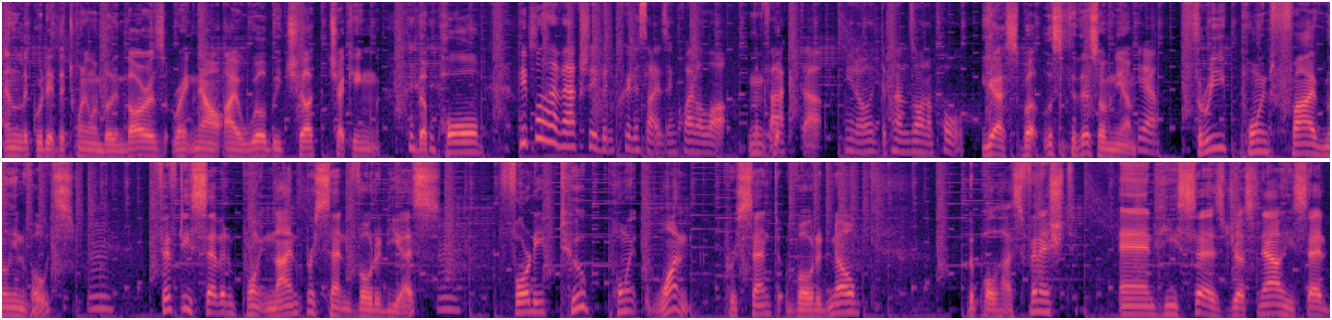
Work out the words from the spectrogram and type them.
and liquidate the 21 billion dollars. Right now, I will be check checking the poll. People have actually been criticizing quite a lot the Mm, fact that, you know, it depends on a poll. Yes, but listen to this, Omnia. Yeah. 3.5 million votes. 57.9% voted yes. 42.1% voted no. The poll has finished, and he says just now, he said,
